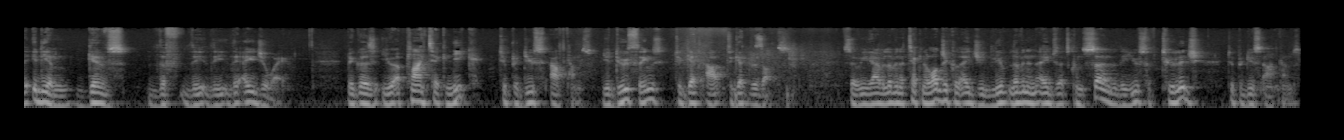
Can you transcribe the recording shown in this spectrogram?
the idiom gives the, the, the, the age away because you apply technique to produce outcomes. You do things to get out to get results. So we have live in a technological age. You live, live in an age that's concerned with the use of toolage to produce outcomes.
